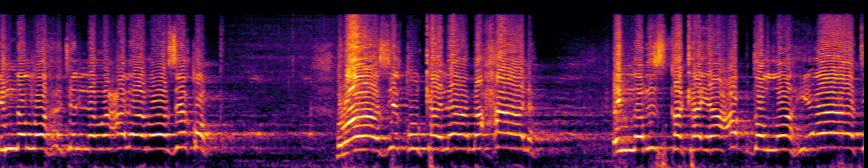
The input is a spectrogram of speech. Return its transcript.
إن الله جل وعلا رازقك رازقك لا محالة. إن رزقك يا عبد الله آت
